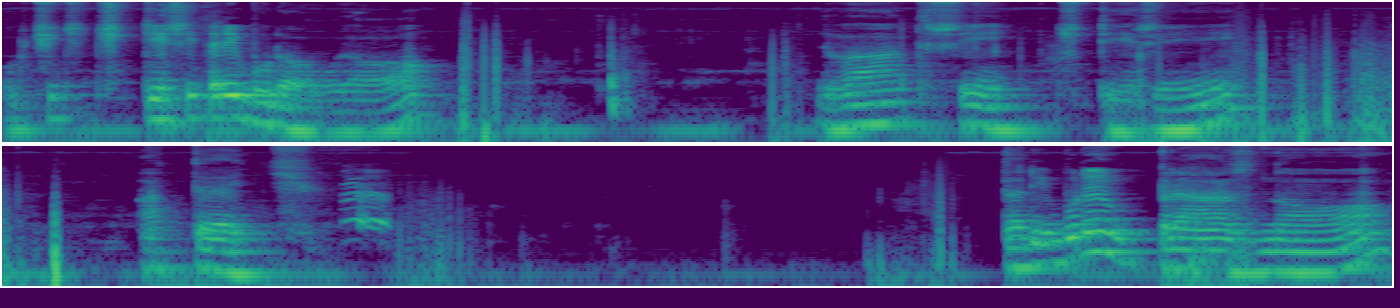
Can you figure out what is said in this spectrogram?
Určitě čtyři tady budou, jo. Dva, tři, čtyři. A teď. Tady bude prázdno.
